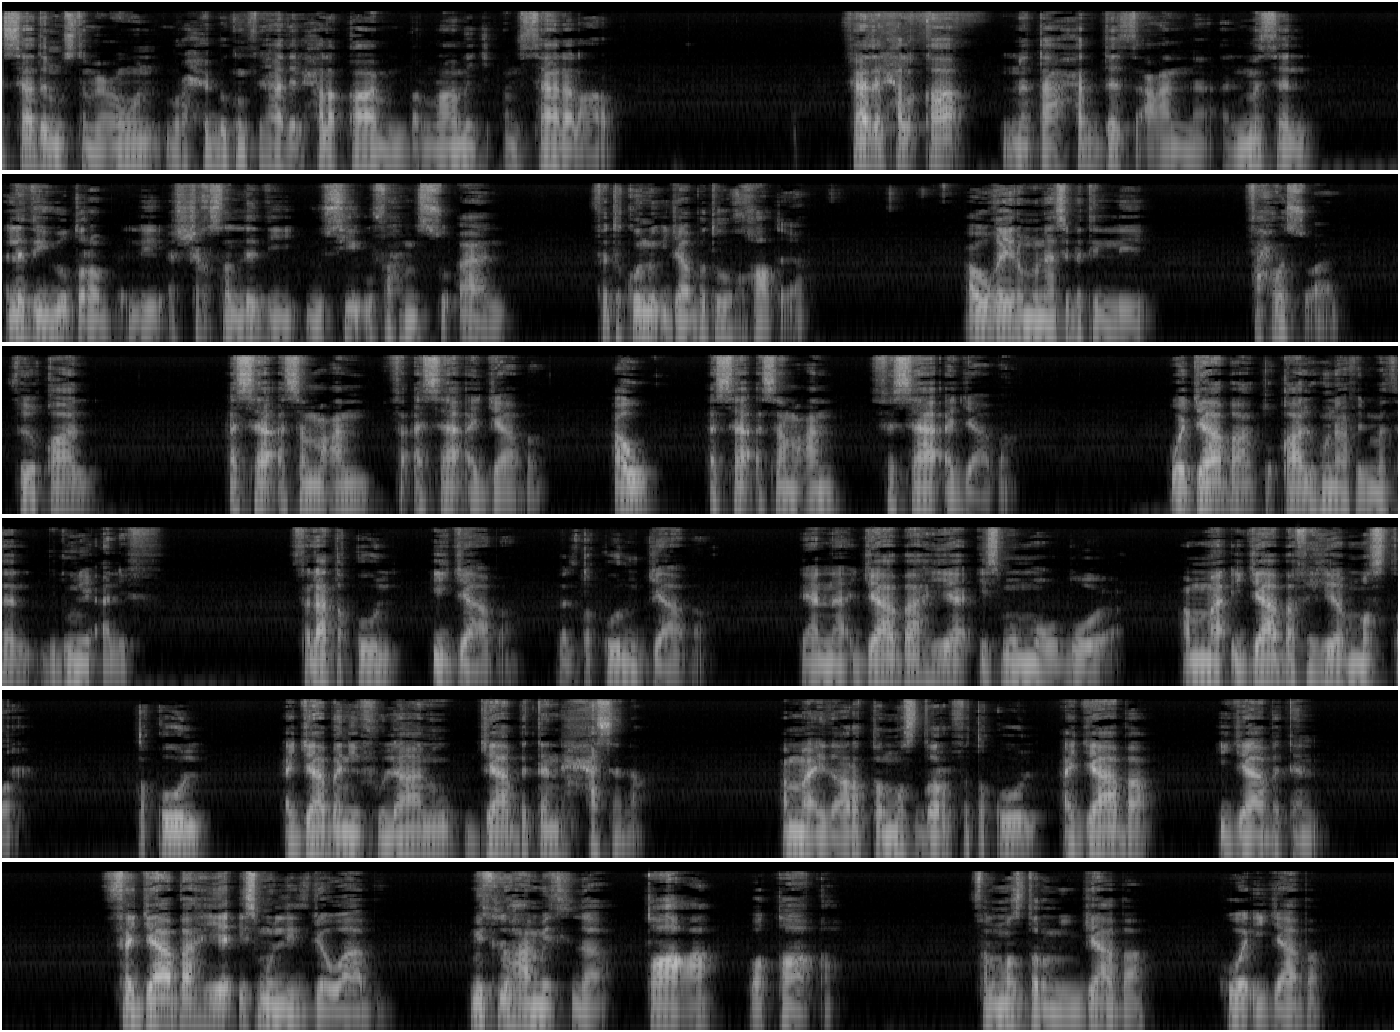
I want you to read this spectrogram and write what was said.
السادة المستمعون مرحب بكم في هذه الحلقة من برنامج أمثال العرب. في هذه الحلقة نتحدث عن المثل الذي يضرب للشخص الذي يسيء فهم السؤال فتكون إجابته خاطئة أو غير مناسبة لفحوى السؤال. فيقال أساء سمعا فأساء جابا أو أساء سمعا فساء جابا. وجابا تقال هنا في المثل بدون ألف. فلا تقول إجابة بل تقول جابة. لأن جابة هي اسم موضوع أما إجابة فهي مصدر. تقول أجابني فلان جابة حسنة. أما إذا أردت المصدر فتقول أجاب إجابة. فجابة هي اسم للجواب مثلها مثل طاعة وطاقة. فالمصدر من جابة هو إجابة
